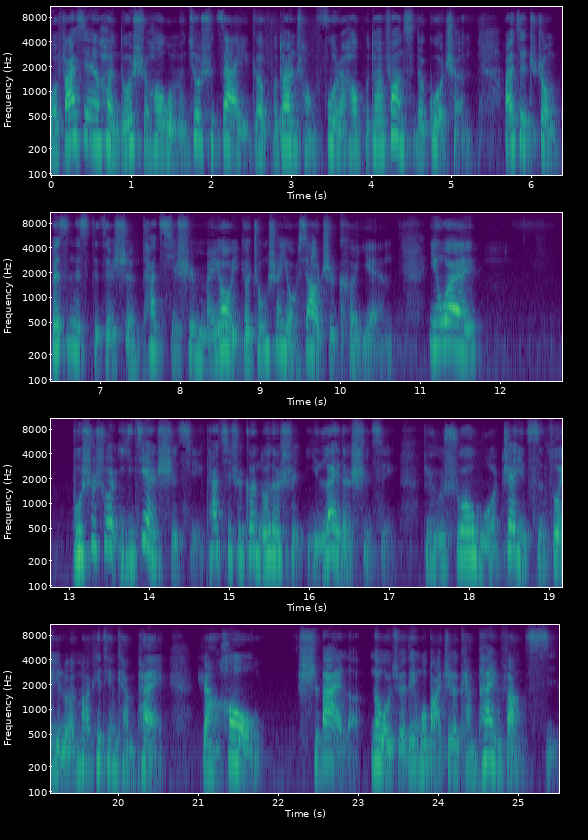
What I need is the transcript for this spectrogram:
我发现很多时候，我们就是在一个不断重复，然后不断放弃的过程，而且这种 business decision 它其实没有一个终身有效之可言，因为不是说一件事情，它其实更多的是一类的事情。比如说，我这一次做一轮 marketing campaign，然后失败了，那我决定我把这个 campaign 放弃，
